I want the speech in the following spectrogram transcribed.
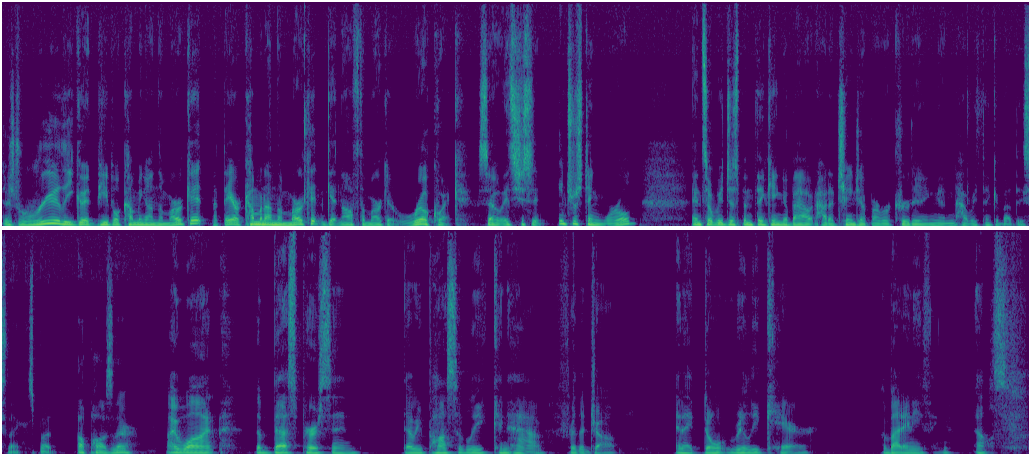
There's really good people coming on the market, but they are coming on the market and getting off the market real quick. So it's just an interesting world. And so we've just been thinking about how to change up our recruiting and how we think about these things. But I'll pause there. I want the best person that we possibly can have for the job. And I don't really care about anything else.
